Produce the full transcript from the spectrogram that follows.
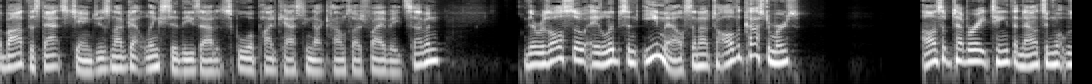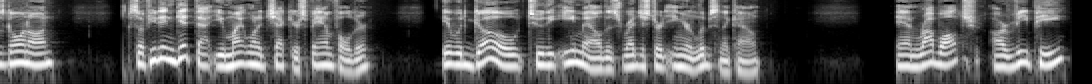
about the stats changes, and I've got links to these out at schoolofpodcasting.com slash 587. There was also a Libsyn email sent out to all the customers on September 18th announcing what was going on. So if you didn't get that, you might want to check your spam folder. It would go to the email that's registered in your Libsyn account. And Rob Walsh, our VP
